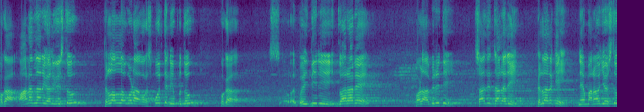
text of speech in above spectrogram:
ఒక ఆనందాన్ని కలిగిస్తూ పిల్లల్లో కూడా ఒక స్ఫూర్తి నింపుతూ ఒక దీని ద్వారానే వాళ్ళ అభివృద్ధి సాధించాలని పిల్లలకి నేను మనవి చేస్తూ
